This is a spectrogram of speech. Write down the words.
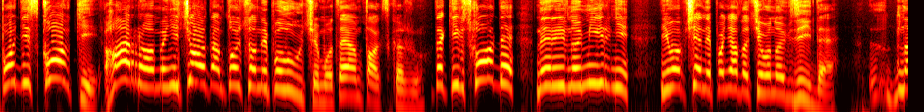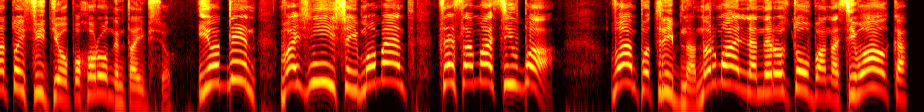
По дісковці гарного ми нічого там точно не получимо, це я вам так скажу. Такі всходи нерівномірні і взагалі непонятно, чи воно взійде. На той світ його похороним та і все. І один важніший момент це сама сівба. Вам потрібна нормальна нероздовбана сівалка,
